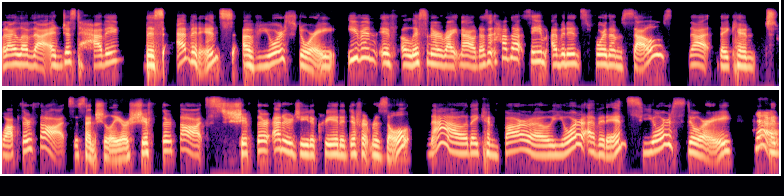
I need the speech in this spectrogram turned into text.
But I love that. And just having this evidence of your story, even if a listener right now doesn't have that same evidence for themselves, that they can swap their thoughts essentially or shift their thoughts, shift their energy to create a different result. Now they can borrow your evidence, your story, yeah. and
